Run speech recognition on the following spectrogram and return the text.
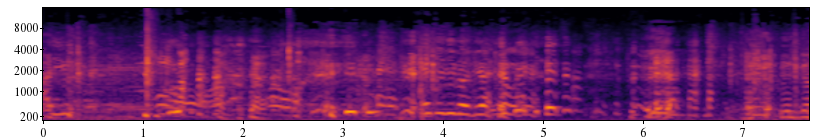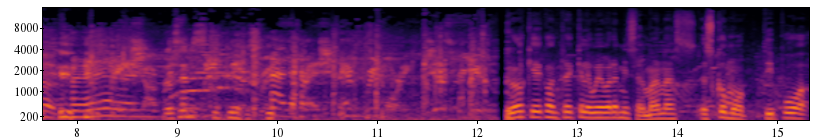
ayuda. Ese sí nos dio, güey. Creo que encontré que le voy a llevar a mis hermanas. Es como tipo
